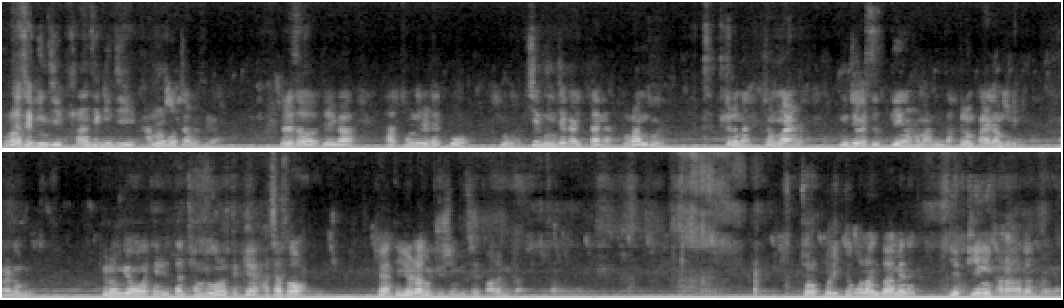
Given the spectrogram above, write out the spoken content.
보라색인지 파란색인지 감을 못 잡으세요. 그래서 저희가 다 통일을 했고 혹시 문제가 있다면 노란불 그러면 정말 문제가 있어서 비행을 하면 안 된다. 그럼 빨간불입니다. 빨간불. 그런 경우 같은 일단 착륙을 어떻게 하셔서 저희한테 연락을 주시는 게 제일 빠릅니다. 초록불이 뜨고 난 다음에는 이제 비행이 가능하다는 거예요.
